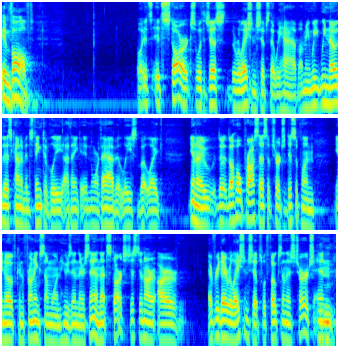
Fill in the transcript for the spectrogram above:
involved. Well, it's, it starts with just the relationships that we have. I mean, we, we know this kind of instinctively, I think, in North Ave at least, but like, you know, the, the whole process of church discipline, you know, of confronting someone who's in their sin, that starts just in our, our everyday relationships with folks in this church. Mm-hmm. And,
